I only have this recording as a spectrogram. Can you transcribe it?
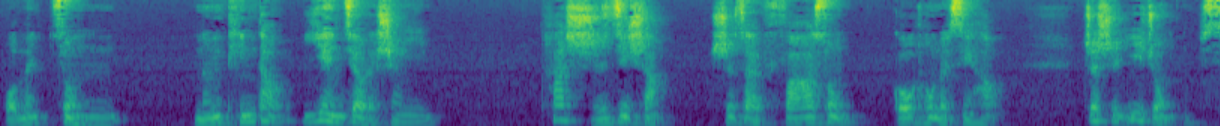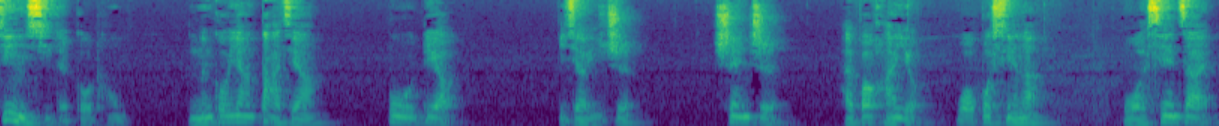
我们总能听到雁叫的声音，它实际上是在发送沟通的信号，这是一种信息的沟通，能够让大家步调比较一致，甚至还包含有我不行了，我现在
